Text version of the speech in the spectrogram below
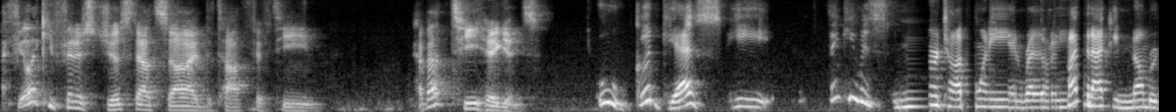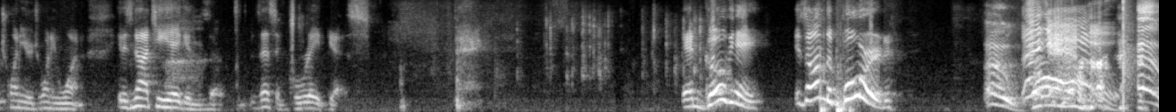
I feel like he finished just outside the top 15. How about Tee Higgins? Ooh, good guess. He, think he was near top 20 in red zone. He might have been actually number 20 or 21. It is not Tee Higgins, though. That's a great guess. And Goge is on the board. Oh, Thank you. oh.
